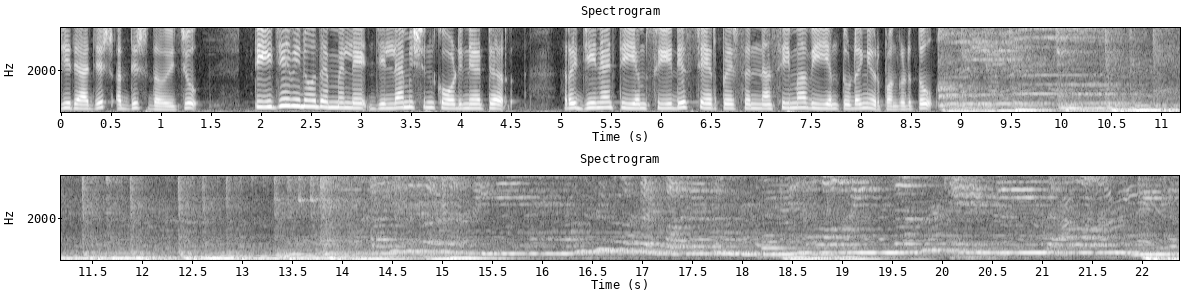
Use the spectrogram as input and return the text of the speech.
ജി രാജേഷ് അധ്യക്ഷത വഹിച്ചു T J Vinod M L A ജില്ലാ mission coordinator Rijina T M C D S chairperson Naseema V M തുടങ്ങിയവർ പങ്കെടുത്തു Thank you.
